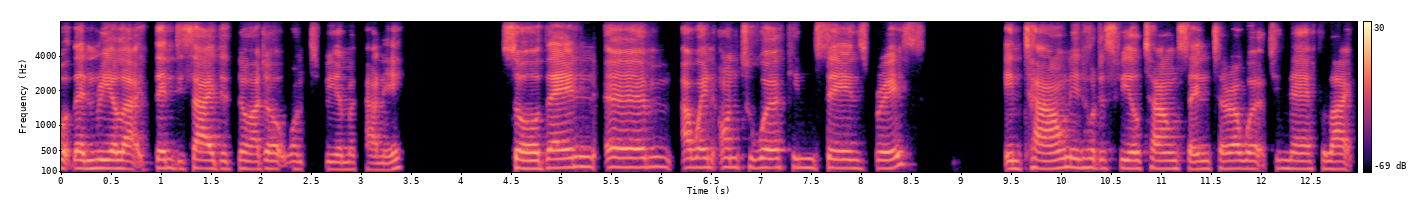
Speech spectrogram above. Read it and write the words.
but then realized, then decided, no, I don't want to be a mechanic. So then um, I went on to work in Sainsbury's in town in Huddersfield Town Centre. I worked in there for like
